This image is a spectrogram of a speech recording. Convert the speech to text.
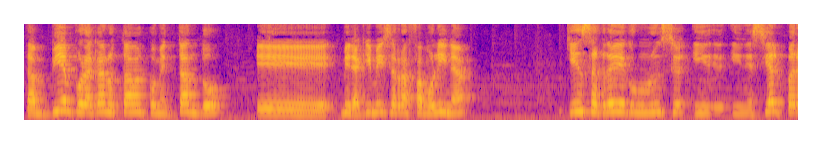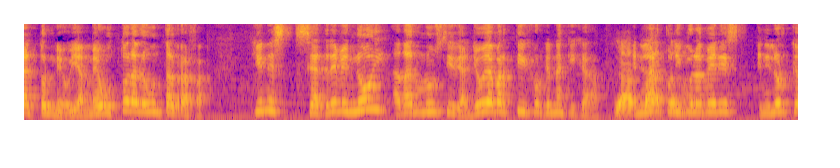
también por acá nos estaban comentando, eh, mira, aquí me dice Rafa Molina, ¿quién se atreve con un anuncio inicial para el torneo? Ya, me gustó la pregunta al Rafa. ¿Quiénes se atreven hoy a dar un once ideal? Yo voy a partir, Jorge Hernán Quijada. en el arco, Nicola Pérez. En el arco,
